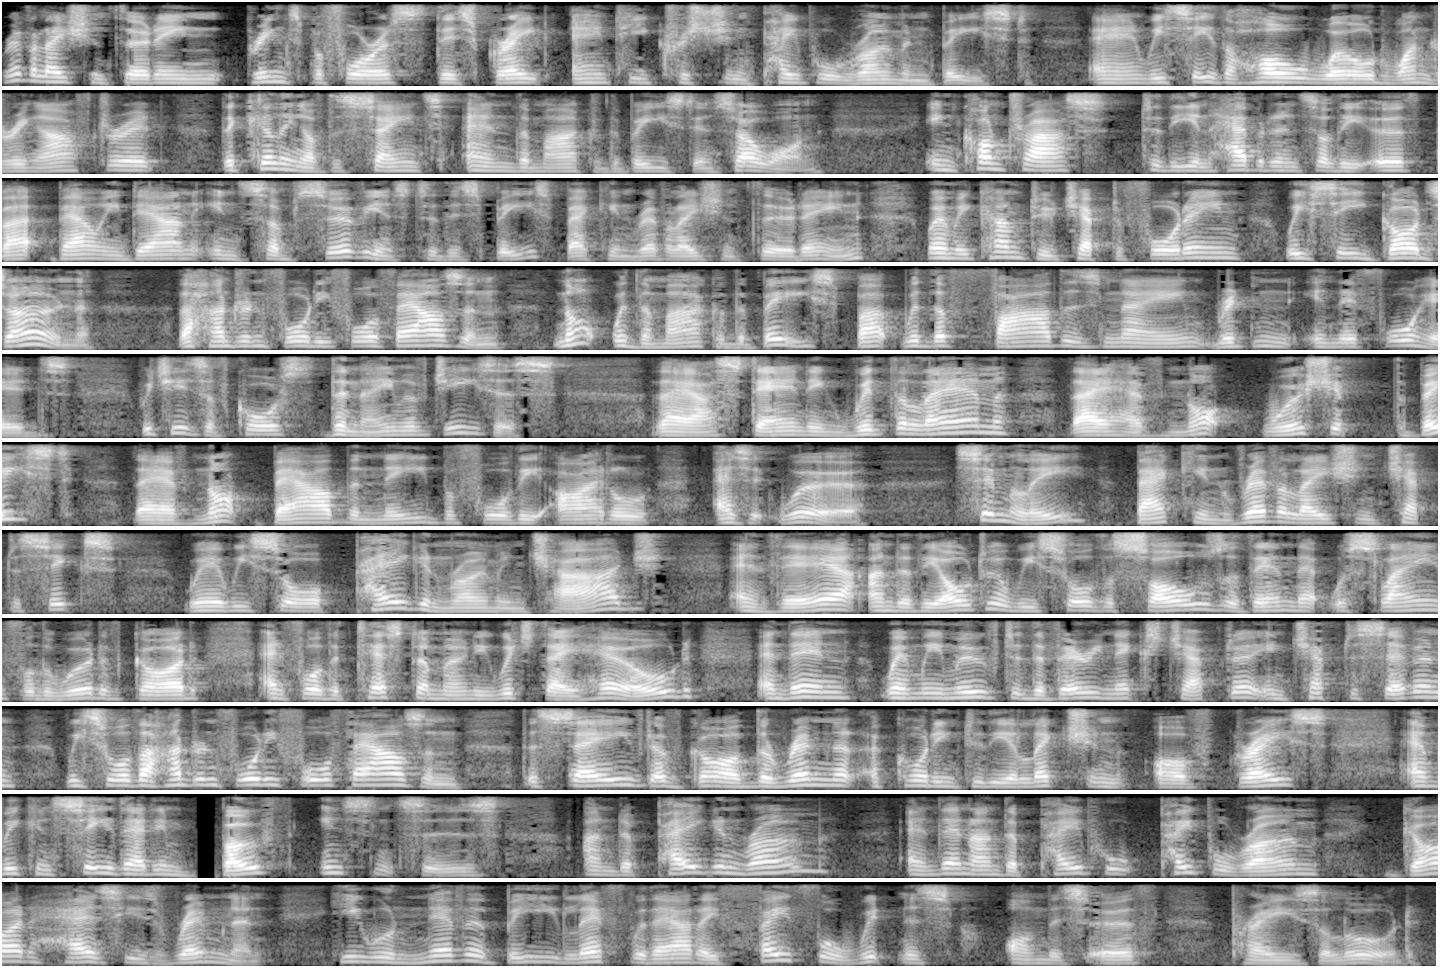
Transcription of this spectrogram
Revelation 13 brings before us this great anti Christian papal Roman beast, and we see the whole world wondering after it, the killing of the saints, and the mark of the beast, and so on. In contrast to the inhabitants of the earth bowing down in subservience to this beast back in Revelation 13, when we come to chapter 14, we see God's own, the 144,000, not with the mark of the beast, but with the Father's name written in their foreheads which is, of course, the name of Jesus. They are standing with the Lamb. They have not worshipped the beast. They have not bowed the knee before the idol, as it were. Similarly, back in Revelation chapter 6, where we saw pagan Rome in charge, and there under the altar we saw the souls of them that were slain for the word of God and for the testimony which they held. And then when we moved to the very next chapter, in chapter 7, we saw the 144,000, the saved of God, the remnant according to the election of grace. And we can see that in both instances, under pagan Rome and then under papal, papal Rome, God has his remnant. He will never be left without a faithful witness on this earth. Praise the Lord.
